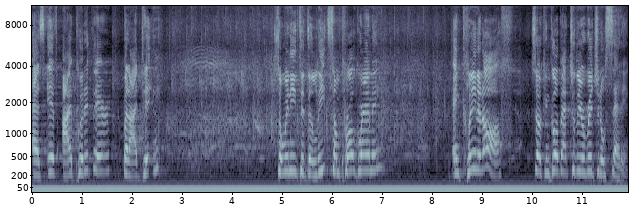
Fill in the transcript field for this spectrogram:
as if I put it there, but I didn't. So we need to delete some programming and clean it off so it can go back to the original setting.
